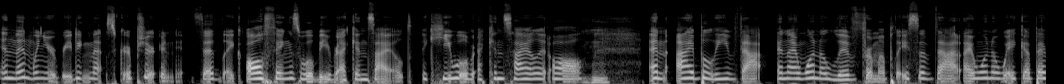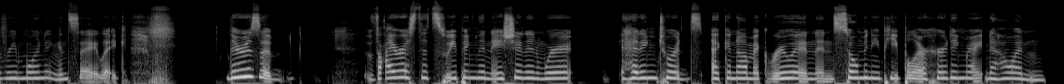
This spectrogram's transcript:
And then when you're reading that scripture and it said like all things will be reconciled, like he will reconcile it all. Mm-hmm. And I believe that. And I want to live from a place of that. I want to wake up every morning and say, like, there is a virus that's sweeping the nation and we're heading towards economic ruin and so many people are hurting right now and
